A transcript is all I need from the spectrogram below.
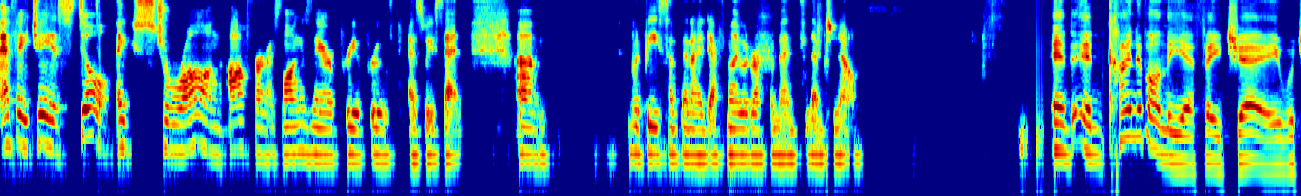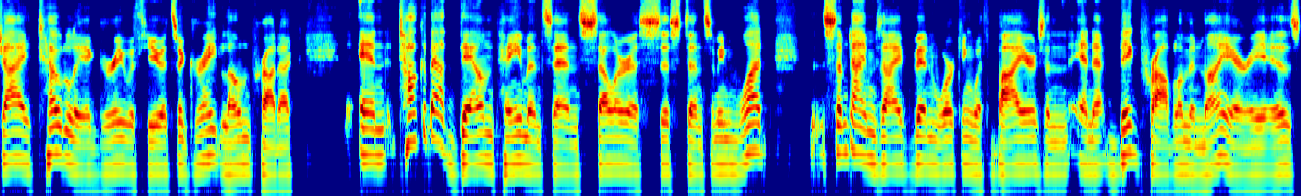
FHA is still a strong offer as long as they are pre approved, as we said, um, would be something I definitely would recommend for them to know. And and kind of on the FHA, which I totally agree with you. It's a great loan product. And talk about down payments and seller assistance. I mean, what sometimes I've been working with buyers and and a big problem in my area is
